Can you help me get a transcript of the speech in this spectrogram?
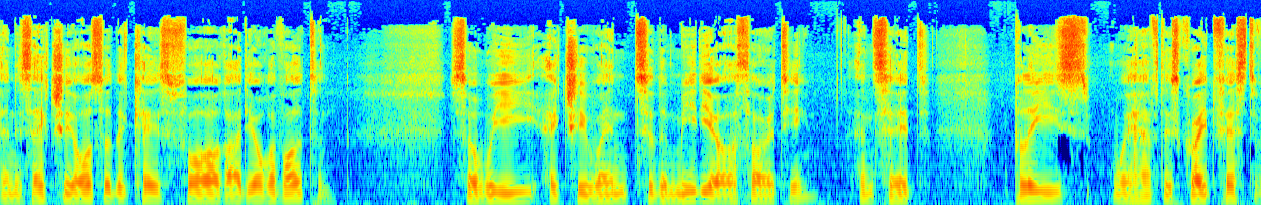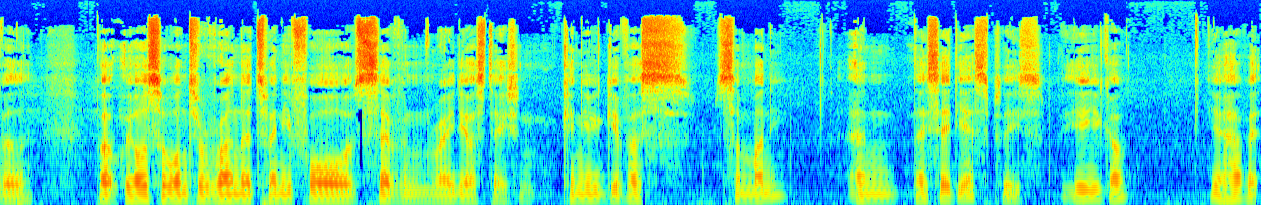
And it's actually also the case for Radio Revolten. So we actually went to the media authority and said, please, we have this great festival, but we also want to run a 24 7 radio station. Can you give us some money? And they said, yes, please. Here you go. You have it.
